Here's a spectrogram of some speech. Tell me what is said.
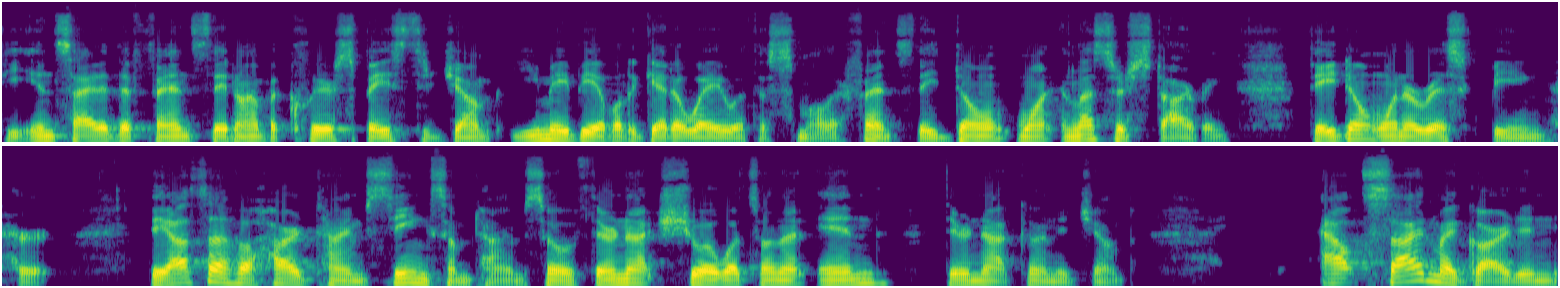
the inside of the fence, they don't have a clear space to jump, you may be able to get away with a smaller fence. They don't want, unless they're starving, they don't want to risk being hurt. They also have a hard time seeing sometimes. So if they're not sure what's on that end, they're not going to jump. Outside my garden,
